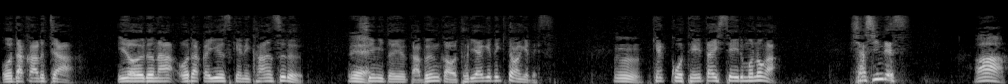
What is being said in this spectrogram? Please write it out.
小田カルチャー。いろいろな小高祐介に関するええ趣味というか文化を取り上げてきたわけです。うん。結構停滞しているものが、写真です。あ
